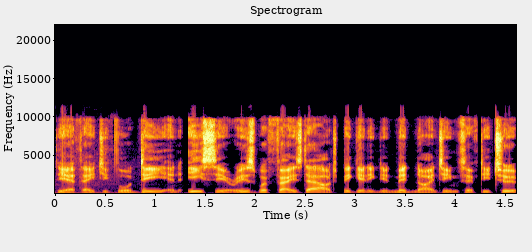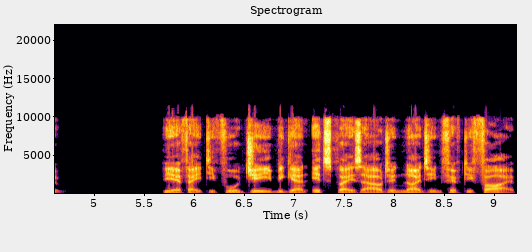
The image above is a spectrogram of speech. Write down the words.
The F-84D and E series were phased out beginning in mid-1952. The F-84G began its phase-out in 1955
